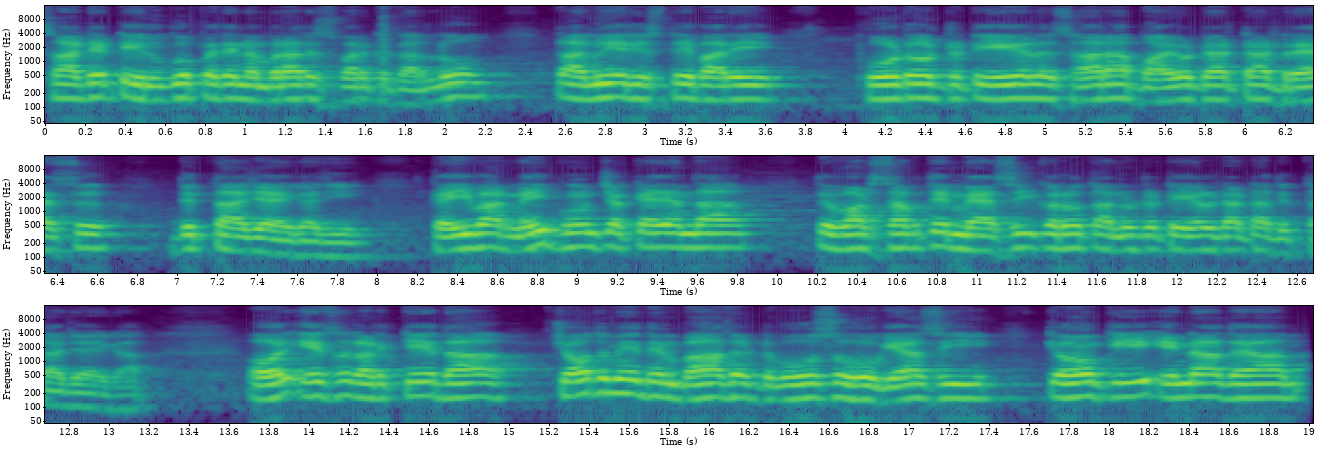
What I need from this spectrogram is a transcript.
ਸਾਡੇ ਢੇਰੂ ਗੋਪੇ ਦੇ ਨੰਬਰਾਂ ਤੇ ਸੰਪਰਕ ਕਰ ਲਓ। ਤੁਹਾਨੂੰ ਇਹ ਰਿਸ਼ਤੇ ਬਾਰੇ ਫੋਟੋ, ਡਿਟੇਲ, ਸਾਰਾ ਬਾਇਓ ਡਾਟਾ ਐਡਰੈਸ ਦਿੱਤਾ ਜਾਏਗਾ ਜੀ। ਕਈ ਵਾਰ ਨਹੀਂ ਫੋਨ ਚੱਕਿਆ ਜਾਂਦਾ ਤੇ WhatsApp ਤੇ ਮੈਸੇਜ ਕਰੋ, ਤੁਹਾਨੂੰ ਡਿਟੇਲ ਡਾਟਾ ਦਿੱਤਾ ਜਾਏਗਾ। ਔਰ ਇਸ ਲੜਕੇ ਦਾ 14ਵੇਂ ਦਿਨ ਬਾਅਦ ਡਿਵੋਰਸ ਹੋ ਗਿਆ ਸੀ, ਕਿਉਂਕਿ ਇਹਨਾਂ ਦਾ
